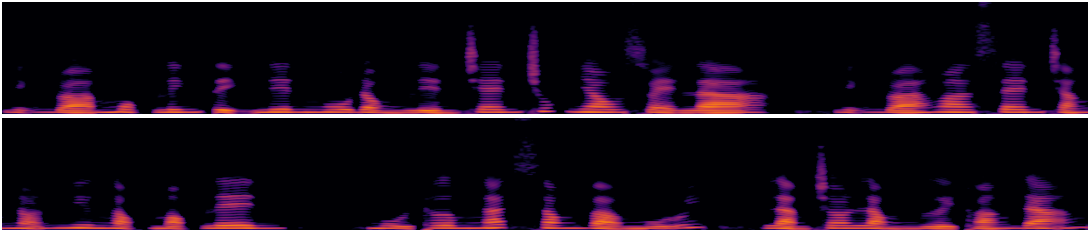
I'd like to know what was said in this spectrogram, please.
những đóa mộc linh tịnh liên ngô đồng liền chen chúc nhau xòe lá, những đóa hoa sen trắng nõn như ngọc mọc lên, mùi thơm ngát xong vào mũi, làm cho lòng người thoáng đãng.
